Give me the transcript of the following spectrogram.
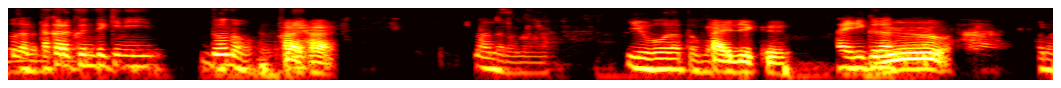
どうだろう、宝くん的にどの、はいはい。なんだろうな、有望だと思う。大陸。大陸だと、うーこの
